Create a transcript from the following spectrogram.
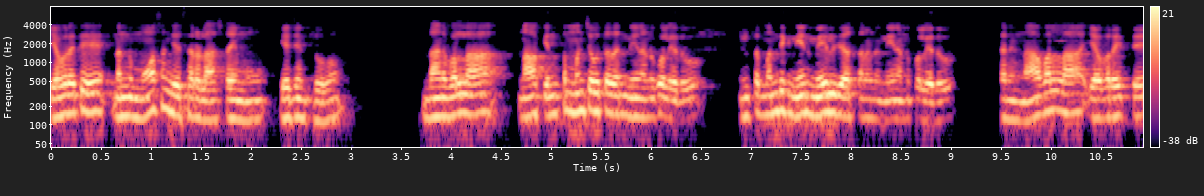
ఎవరైతే నన్ను మోసం చేశారో లాస్ట్ టైము ఏజెంట్లు దానివల్ల నాకు ఇంత మంచి అవుతుందని నేను అనుకోలేదు. ఇంతమందికి నేను మేలు చేస్తానని నేను అనుకోలేదు. కానీ నా వల్ల ఎవరైతే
